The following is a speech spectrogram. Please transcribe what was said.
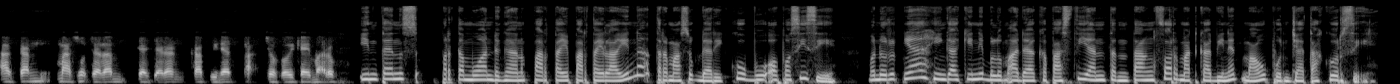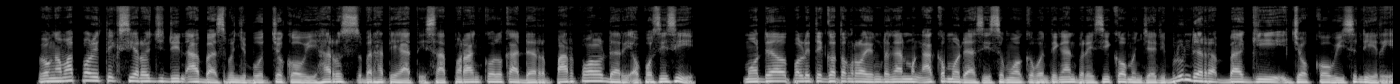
akan masuk dalam jajaran kabinet Pak Jokowi Kiai Ma'ruf. Intens pertemuan dengan partai-partai lain termasuk dari kubu oposisi. Menurutnya hingga kini belum ada kepastian tentang format kabinet maupun jatah kursi. Pengamat politik Sirojudin Abbas menyebut Jokowi harus berhati-hati saat merangkul kader parpol dari oposisi. Model politik gotong royong dengan mengakomodasi semua kepentingan berisiko menjadi blunder bagi Jokowi sendiri.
